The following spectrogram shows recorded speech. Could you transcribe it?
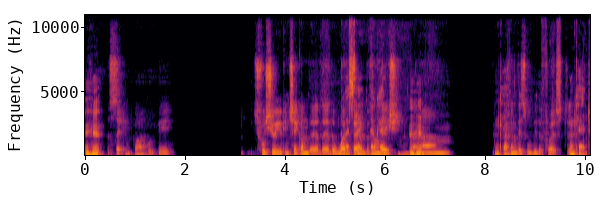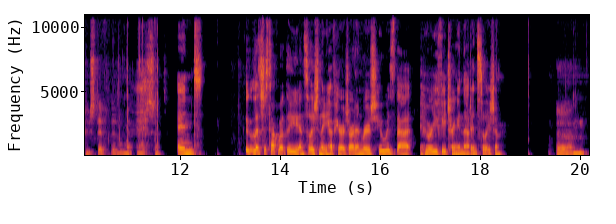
The second part would be for sure you can check on the, the, the website, website, of the okay. foundation. Um, I think this would be the first uh, Okay. two steps that would make most sense. and uh, let's just talk about the installation that you have here at Jardin Rouge. Who is that? Who are you featuring in that installation? Um,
